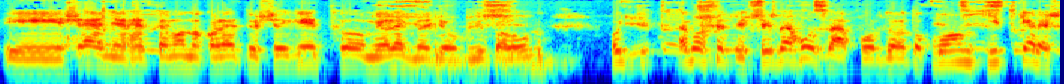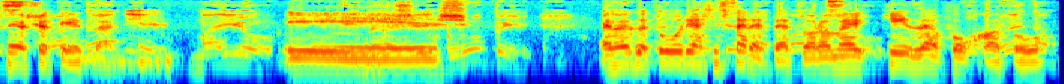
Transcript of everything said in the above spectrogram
és elnyerhettem annak a lehetőségét, ami a legnagyobb jutalom, hogy ebben a sötétségben hozzáfordulhatok, van kit keresni a sötétben. És Emögött e óriási szeretet van, amely kézzel fogható.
